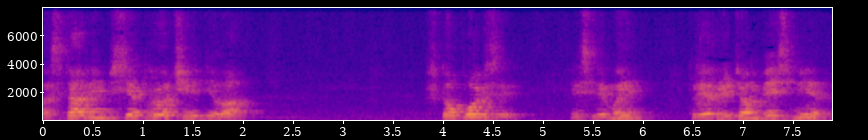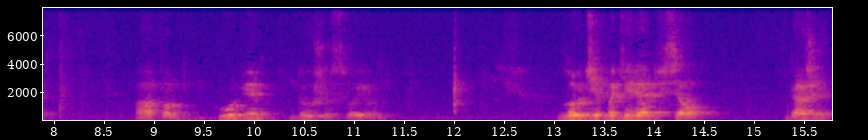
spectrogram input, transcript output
оставим все прочие дела. Что пользы если мы приобретем весь мир, а погубим душу свою. Лучше потерять все, даже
